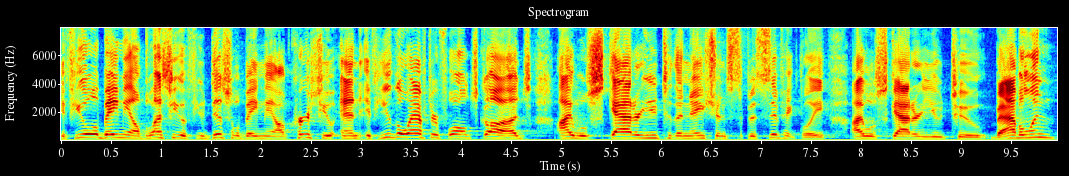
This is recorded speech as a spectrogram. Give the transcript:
if you obey me, I'll bless you. If you disobey me, I'll curse you. And if you go after false gods, I will scatter you to the nations specifically. I will scatter you to Babylon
